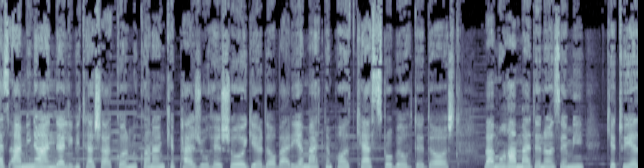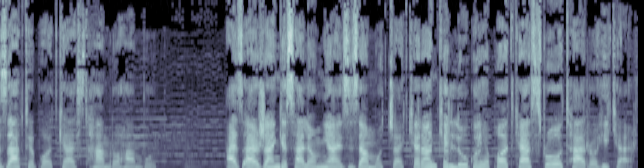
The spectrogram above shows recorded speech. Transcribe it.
از امین اندلیبی تشکر می‌کنم که پژوهش و گردآوری متن پادکست رو به عهده داشت و محمد نازمی که توی ضبط پادکست همراه هم بود. از ارژنگ سلامی عزیزم متشکرم که لوگوی پادکست رو طراحی کرد.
